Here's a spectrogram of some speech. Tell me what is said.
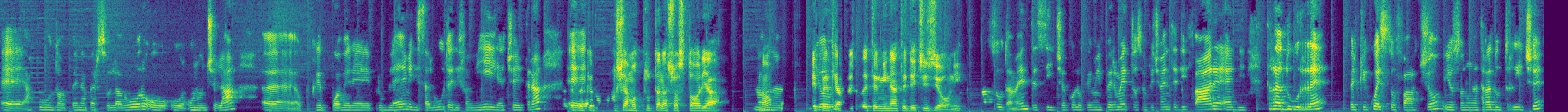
eh, appunto ha appena perso il lavoro o, o, o non ce l'ha, eh, che può avere problemi di salute, di famiglia, eccetera. Perché non conosciamo tutta la sua storia, non, no? E io, perché ha preso determinate decisioni. Assolutamente sì, cioè quello che mi permetto semplicemente di fare è di tradurre perché questo faccio, io sono una traduttrice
